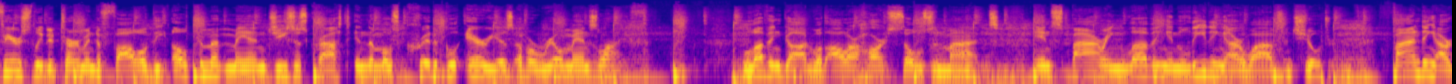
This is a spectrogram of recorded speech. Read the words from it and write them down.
fiercely determined to follow the ultimate man, Jesus Christ, in the most critical areas of a real man's life. Loving God with all our hearts, souls, and minds, inspiring, loving, and leading our wives and children, finding our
